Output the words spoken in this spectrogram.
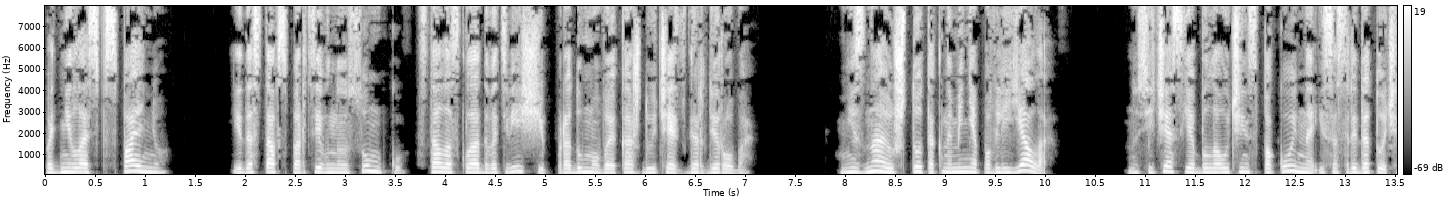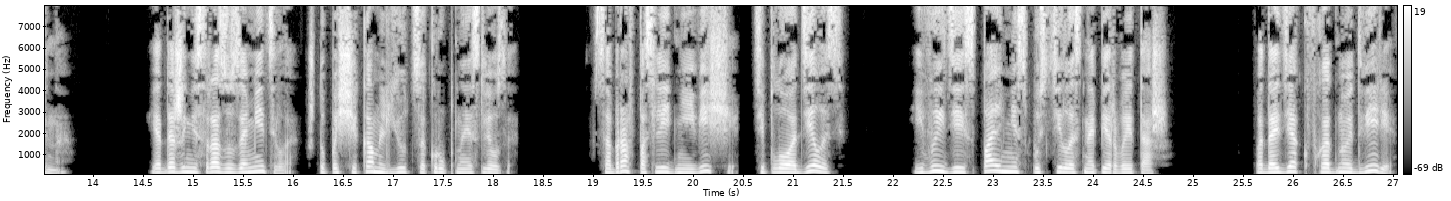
Поднялась в спальню, и, достав спортивную сумку, стала складывать вещи, продумывая каждую часть гардероба. Не знаю, что так на меня повлияло, но сейчас я была очень спокойна и сосредоточена. Я даже не сразу заметила, что по щекам льются крупные слезы. Собрав последние вещи, тепло оделась и, выйдя из спальни, спустилась на первый этаж. Подойдя к входной двери,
